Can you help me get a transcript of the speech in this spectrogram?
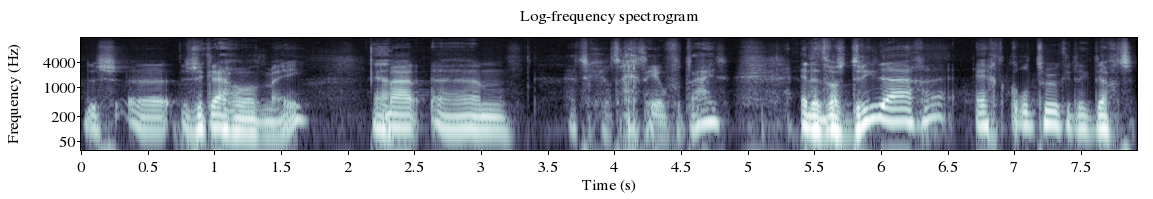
Dus, eh, dus ik krijg wel wat mee. Ja. Maar ehm, het scheelt echt heel veel tijd. En het was drie dagen, echt cold turkey, dat ik dacht,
